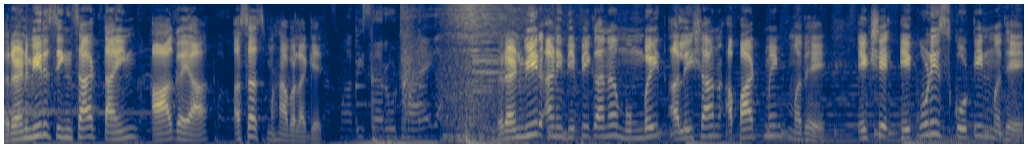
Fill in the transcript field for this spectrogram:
रणवीर सिंगचा टाइम आ गया असंच म्हणावं लागेल. रणवीर आणि दीपिकानं मुंबईत अलिशान अपार्टमेंटमध्ये एकशे एकोणीस कोटींमध्ये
